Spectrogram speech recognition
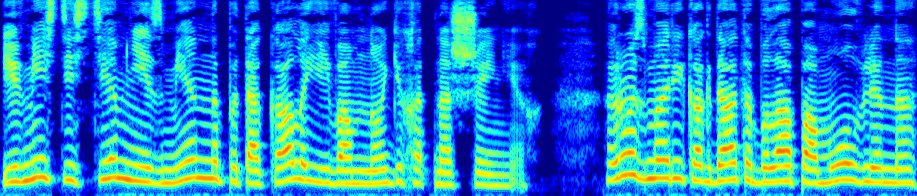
и вместе с тем неизменно потакала ей во многих отношениях. Розмари когда-то была помолвлена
